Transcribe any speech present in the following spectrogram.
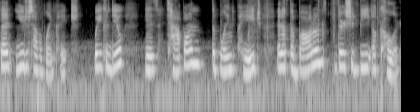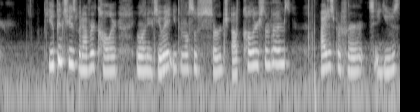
then you just have a blank page. What you can do is tap on the blank page, and at the bottom, there should be a color. You can choose whatever color you want to do it. You can also search up colors sometimes. I just prefer to use.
